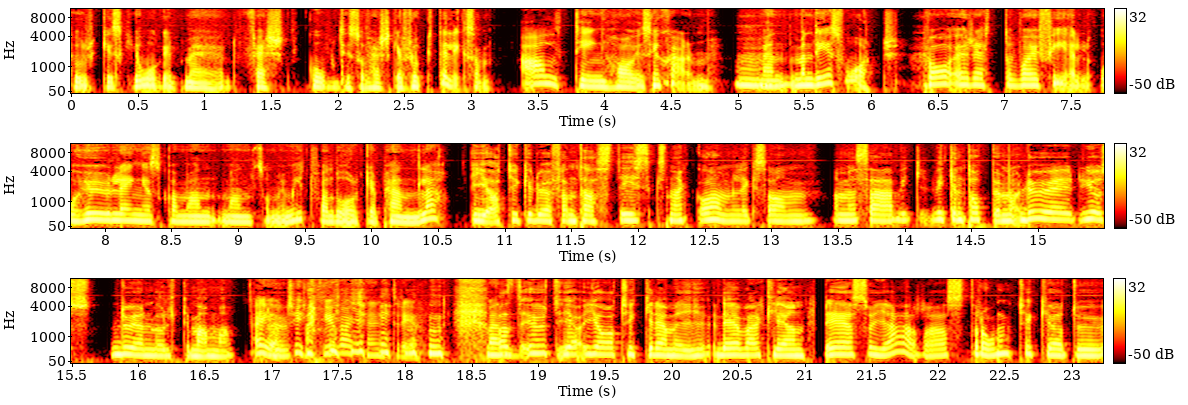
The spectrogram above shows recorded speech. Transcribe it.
turkisk yoghurt med färskt godis och färska frukter. Liksom. Allting har ju sin charm, men, men det är svårt. Vad är rätt och vad är fel? Och hur länge ska man, man som i mitt fall, då orka pendla? Jag tycker du är fantastisk. Snacka om liksom, ja, men så här, vilken, vilken toppen. Du är, just, du är en multimamma. Nej, jag tycker ju verkligen inte det. Men, Fast ut, jag, jag tycker det, My. Det är verkligen, det är så jävla strångt tycker jag att du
